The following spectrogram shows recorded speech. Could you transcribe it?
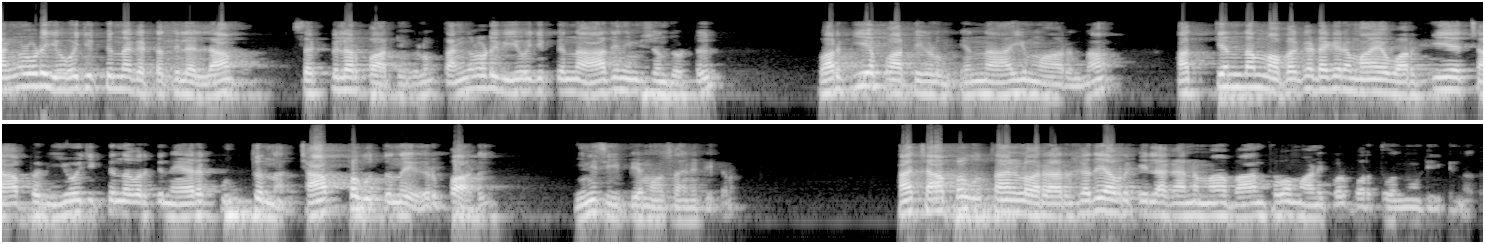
തങ്ങളോട് യോജിക്കുന്ന ഘട്ടത്തിലെല്ലാം സെക്യുലർ പാർട്ടികളും തങ്ങളോട് വിയോജിക്കുന്ന ആദ്യ നിമിഷം തൊട്ട് വർഗീയ പാർട്ടികളും എന്നായി മാറുന്ന അത്യന്തം അപകടകരമായ വർഗീയ ചാപ്പ വിയോജിക്കുന്നവർക്ക് നേരെ കുത്തുന്ന ചാപ്പ കുത്തുന്ന ഏർപ്പാട് ഇനി സി പി എം അവസാനിപ്പിക്കണം. ആ ചാപ്പ കുത്താനുള്ള ഒരു അർഹത അവർക്കില്ല. കാരണം ആ ബാന്ധവമാണ് ഇപ്പോൾ പുറത്തു വന്നുകൊണ്ടിരിക്കുന്നത്.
